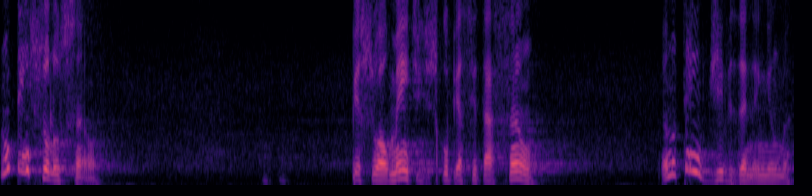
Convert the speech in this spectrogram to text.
não tem solução. Pessoalmente, desculpe a citação, eu não tenho dívida nenhuma.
